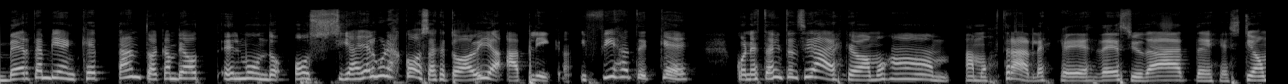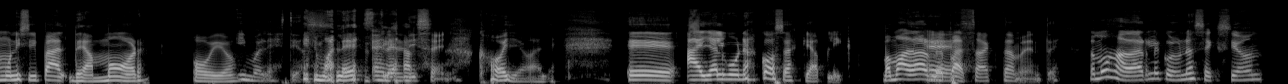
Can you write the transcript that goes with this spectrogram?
ver también qué tanto ha cambiado el mundo o si hay algunas cosas que todavía aplican. Y fíjate que con estas intensidades que vamos a, a mostrarles, que es de ciudad, de gestión municipal, de amor, obvio, Y molestias. y molestia, En el diseño. oye, vale, eh, hay algunas cosas que aplican. Vamos a darle, Pat. Exactamente. Vamos a darle con una sección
